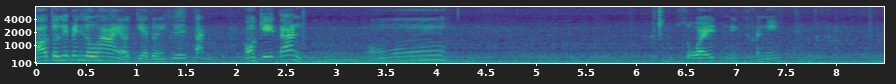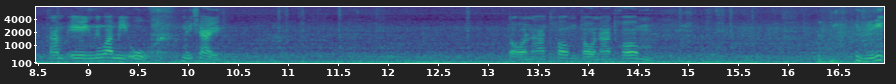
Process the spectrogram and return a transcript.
เอาตัวนี้เป็นโลไฮเหรอเกียร์ตัวนี้เลตันอ๋อเกตันอ๋อสวยนี่คันนี้ทำเองนึกว่ามีอู่ไม่ใช่ ต่อหน้าท่อมต่อหน้าท่อมอื้อหือ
